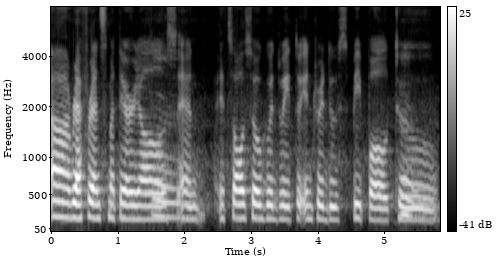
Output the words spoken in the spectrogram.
uh, reference materials, mm. and it's also a good way to introduce people to mm.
